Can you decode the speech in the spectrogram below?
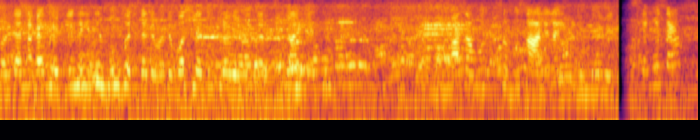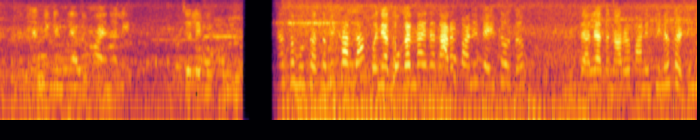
पण त्यांना काही भेटली नाही ते मोगभाजी त्याच्यामुळे ते बसले दुसरं वेटिंग करते काय घ्यायचं? माझा मग समोसा आलेला आहे. समोसा यांनी घेतले आता फायनली जलेबी. समोसा तर मी खाल्ला पण या दोघांना आहे ना नारळ पाणी प्यायचं होतं. म्हणून ते आले आता नारळ पाणी पिण्यासाठी.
